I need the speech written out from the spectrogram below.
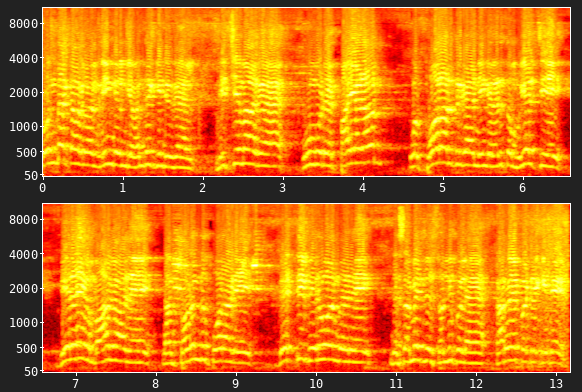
சொந்தக்காரர்கள் நீங்கள் இங்கே வந்திருக்கின்றீர்கள். நிச்சயமாக உங்களுடைய பயணம் ஒரு போராட்டத்திற்காக நீங்கள் எடுத்த முயற்சி விரயமாகாது. நாம் தொடர்ந்து போராடி வெற்றி பெறுவோம் என்பதை இந்த சமயத்தில் சொல்லிக்கொள்ள கடமைப்பட்டிருக்கிறேன்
